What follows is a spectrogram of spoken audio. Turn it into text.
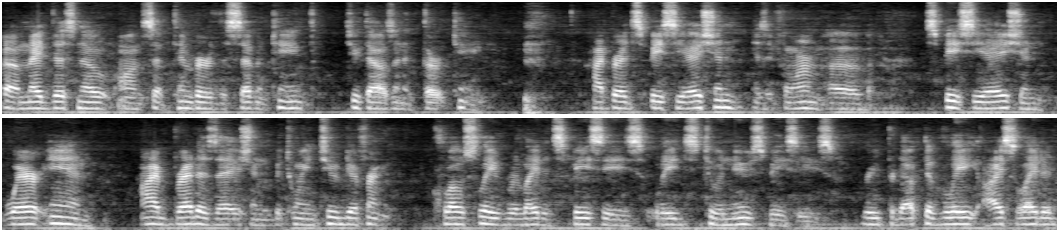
uh, made this note on September the 17th, 2013. Hybrid speciation is a form of speciation wherein hybridization between two different closely related species leads to a new species, reproductively isolated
